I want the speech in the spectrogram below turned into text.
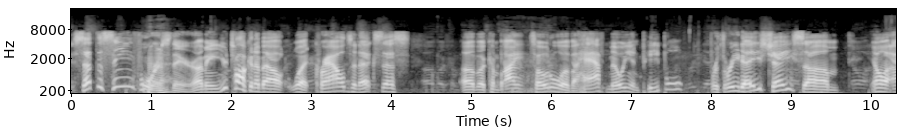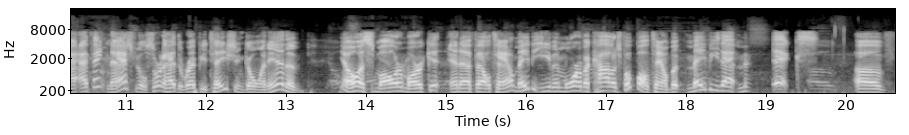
set the scene for us there. I mean, you're talking about what crowds in excess of a combined total of a half million people for three days. Chase, um, you know, I, I think Nashville sort of had the reputation going in of you know a smaller market NFL town, maybe even more of a college football town, but maybe that mix of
